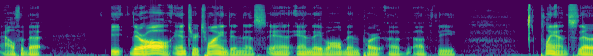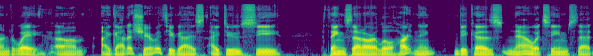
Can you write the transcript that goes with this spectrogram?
Alphabet. They're all intertwined in this, and, and they've all been part of, of the plans that are underway. Um, I gotta share with you guys. I do see things that are a little heartening because now it seems that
